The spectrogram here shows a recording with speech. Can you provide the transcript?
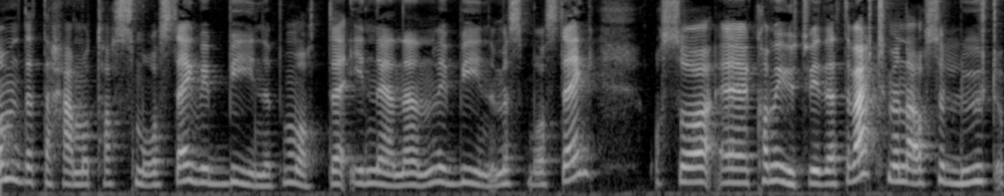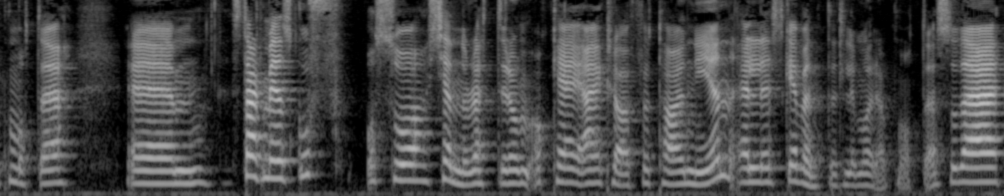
om. Dette her med å ta små steg. Vi begynner på en måte i den ene enden. Vi begynner med små steg. Og så eh, kan vi utvide etter hvert, men det er også lurt å på en måte eh, starte med en skuff. Og så kjenner du etter om ok, jeg er klar for å ta en ny en, eller skal jeg vente til i morgen. på en måte. Så er,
